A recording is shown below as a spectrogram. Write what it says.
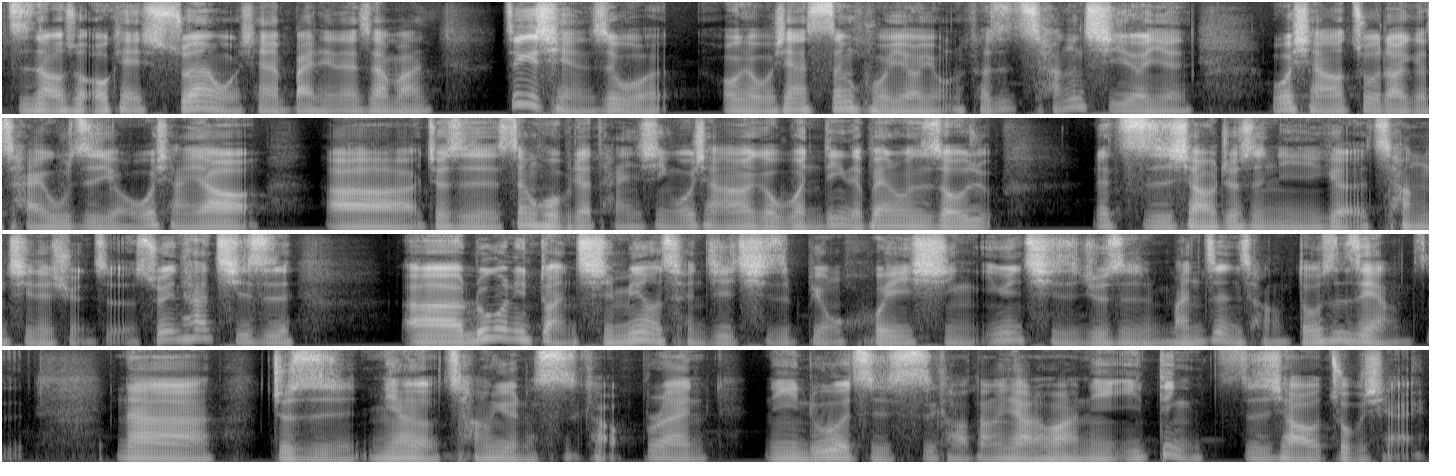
知道说，OK，虽然我现在白天在上班，这个钱是我 OK，我现在生活要用的。可是长期而言，我想要做到一个财务自由，我想要啊，就是生活比较弹性，我想要一个稳定的被动式收入，那直销就是你一个长期的选择。所以它其实，呃，如果你短期没有成绩，其实不用灰心，因为其实就是蛮正常，都是这样子。那就是你要有长远的思考，不然你如果只思考当下的话，你一定直销做不起来。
